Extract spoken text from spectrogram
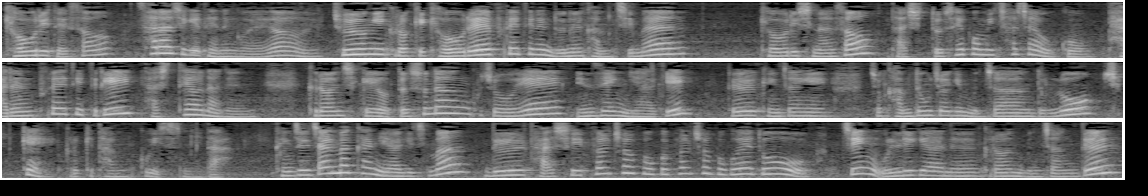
겨울이 돼서 사라지게 되는 거예요. 조용히 그렇게 겨울에 프레디는 눈을 감지만 겨울이 지나서 다시 또 새봄이 찾아오고 다른 프레디들이 다시 태어나는 그런 식의 어떤 순환 구조의 인생 이야기를 굉장히 좀 감동적인 문장들로 쉽게 그렇게 담고 있습니다. 굉장히 짤막한 이야기지만 늘 다시 펼쳐보고 펼쳐보고 해도 찡 울리게 하는 그런 문장들,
